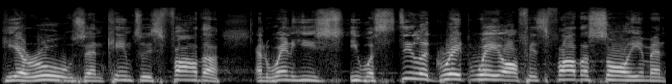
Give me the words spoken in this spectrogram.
he arose and came to his father. And when he's, he was still a great way off, his father saw him and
